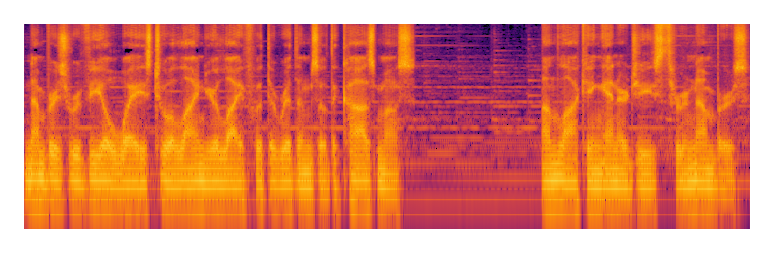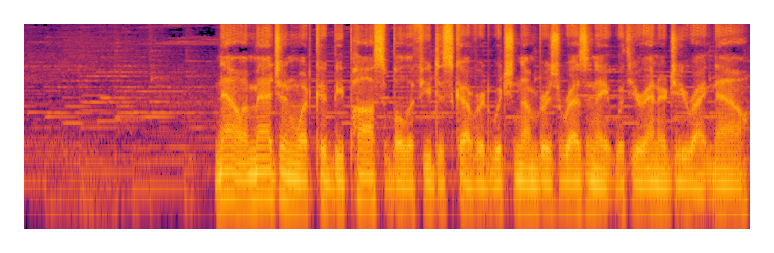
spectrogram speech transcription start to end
numbers reveal ways to align your life with the rhythms of the cosmos, unlocking energies through numbers. Now imagine what could be possible if you discovered which numbers resonate with your energy right now.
